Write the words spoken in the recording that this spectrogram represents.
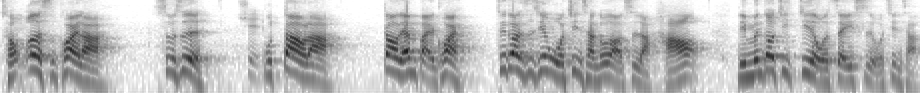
从二十块啦，是不是？是。不到啦，到两百块。这段时间我进场多少次了？好，你们都记记得我这一次我进场，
